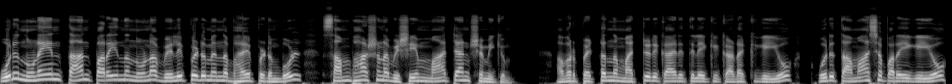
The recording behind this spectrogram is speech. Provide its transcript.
ഒരു നുണയൻ താൻ പറയുന്ന നുണ വെളിപ്പെടുമെന്ന് ഭയപ്പെടുമ്പോൾ സംഭാഷണ വിഷയം മാറ്റാൻ ശ്രമിക്കും. അവർ പെട്ടെന്ന് മറ്റൊരു കാര്യത്തിലേക്ക് കടക്കുകയോ ഒരു തമാശ പറയുകയോ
